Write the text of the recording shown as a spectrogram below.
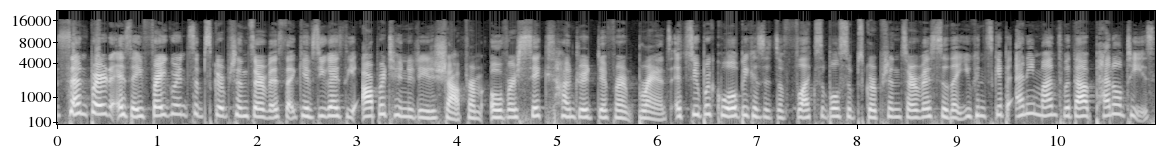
Scentbird is a fragrance subscription service that gives you guys the opportunity to shop from over 600 different brands. It's super cool because it's a flexible subscription service so that you can skip any month without penalties.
